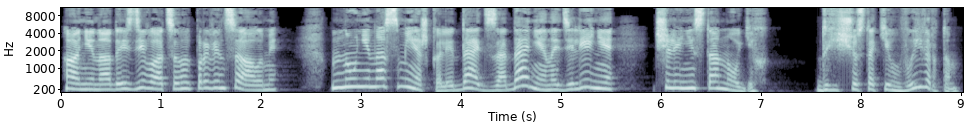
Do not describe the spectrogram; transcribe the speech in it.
А не надо издеваться над провинциалами. Ну, не насмешка ли дать задание на деление членистоногих? Да еще с таким вывертом.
